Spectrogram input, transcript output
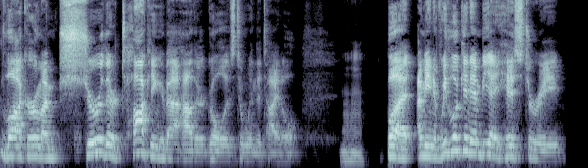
locker room, I'm sure they're talking about how their goal is to win the title. Mm-hmm. But I mean, if we look in NBA history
